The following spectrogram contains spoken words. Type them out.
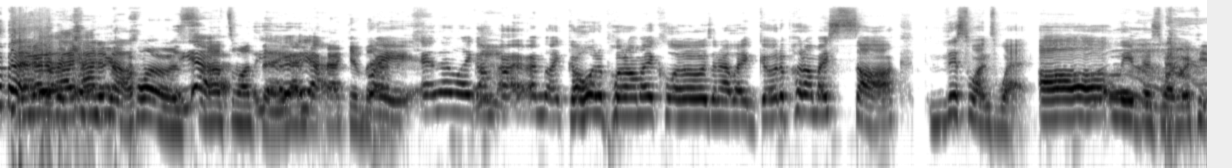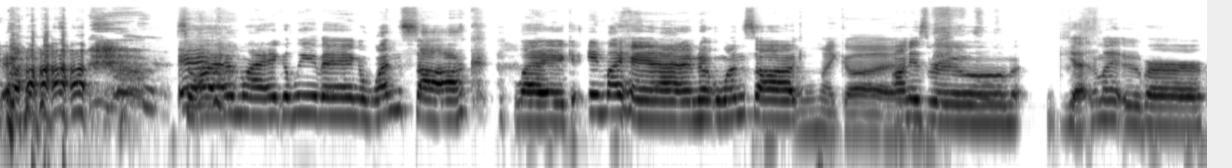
You bed. gotta I had return your enough. clothes. Yeah, so that's one thing. yeah, you yeah, get back in there. Right, and then like I'm I, I'm like going to put on my clothes, and I like go to put on my sock. This one's wet. I'll leave this one with you. So eh. I'm like leaving one sock, like in my hand, one sock oh my god. on his room, get in my Uber,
